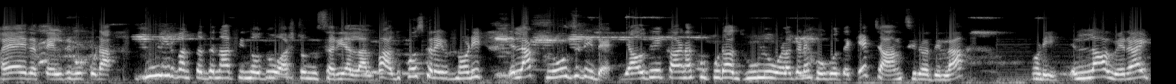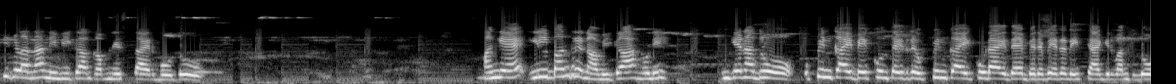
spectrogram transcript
ಭಯ ಇರುತ್ತೆ ಎಲ್ರಿಗೂ ಕೂಡ. ಧೂಳು ಇರುವಂತದ್ದನ್ನ ತಿನ್ನೋದು ಅಷ್ಟೊಂದು ಸರಿಯಲ್ಲ ಅಲ್ವಾ? ಅದಕ್ಕೋಸ್ಕರ ಇವ್ರು ನೋಡಿ, ಎಲ್ಲಾ ಕ್ಲೋಸ್ಡ್ ಇದೆ. ಯಾವುದೇ ಕಾರಣಕ್ಕೂ ಕೂಡ ಧೂಳು ಒಳಗಡೆ ಹೋಗೋದಕ್ಕೆ ಚಾನ್ಸ್ ಇರೋದಿಲ್ಲ. ನೋಡಿ, ಎಲ್ಲಾ ವೆರೈಟಿಗಳನ್ನ ನೀವೀಗ ಗಮನಿಸ್ತಾ ಇರ್ಬೋದು. ಹಂಗೆ ಇಲ್ಲಿ ಬಂದ್ರೆ ನಾವೀಗ ನೋಡಿ ನಿಮ್ಗೇನಾದ್ರೂ ಉಪ್ಪಿನಕಾಯಿ ಬೇಕು ಅಂತ ಇದ್ರೆ ಉಪ್ಪಿನಕಾಯಿ ಕೂಡ ಇದೆ ಬೇರೆ ಬೇರೆ ರೀತಿ ಆಗಿರುವಂತದ್ದು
